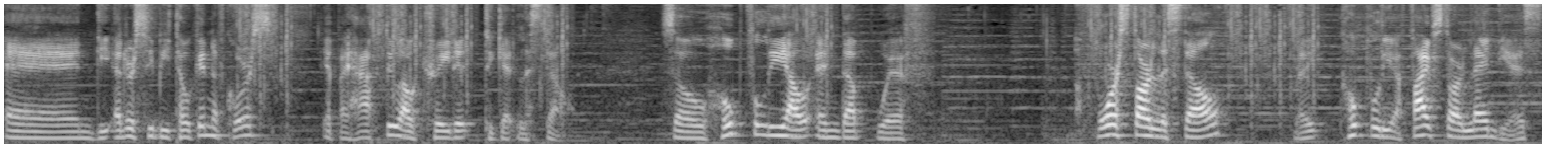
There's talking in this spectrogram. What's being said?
And the other CP token, of course, if I have to, I'll trade it to get Listel. So hopefully I'll end up with a 4-star Listel, right? Hopefully a 5-star Landius,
